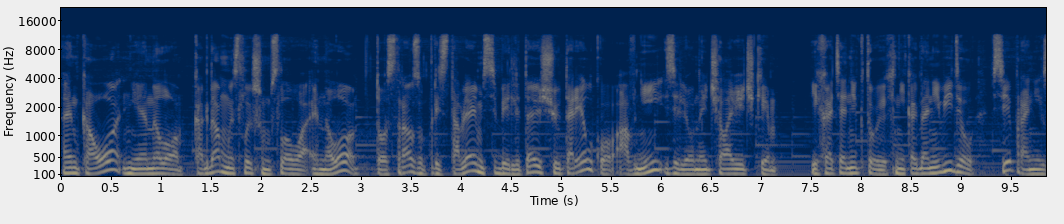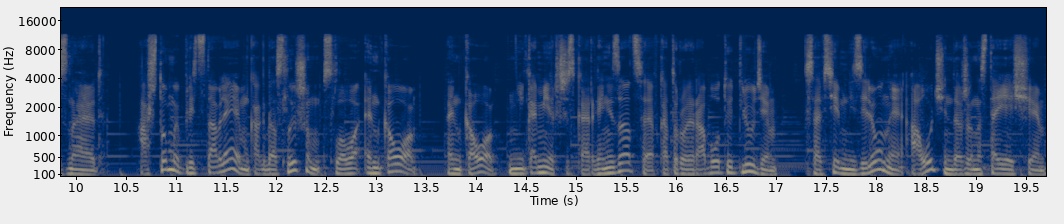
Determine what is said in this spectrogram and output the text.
НКО не НЛО. Когда мы слышим слово НЛО, то сразу представляем себе летающую тарелку, а в ней зеленые человечки. И хотя никто их никогда не видел, все про них знают. А что мы представляем, когда слышим слово НКО? НКО – некоммерческая организация, в которой работают люди. Совсем не зеленые, а очень даже настоящие.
